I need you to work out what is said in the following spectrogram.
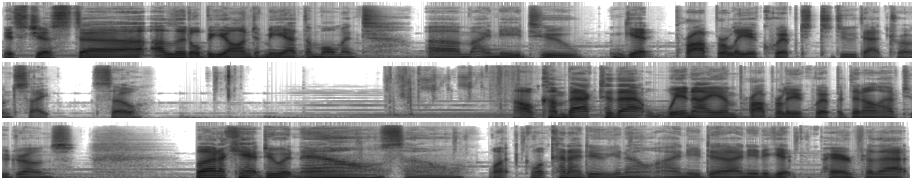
It's just uh, a little beyond me at the moment. Um, I need to get properly equipped to do that drone site. So I'll come back to that when I am properly equipped, but then I'll have two drones. But I can't do it now, so what what can I do, you know? I need to I need to get prepared for that.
